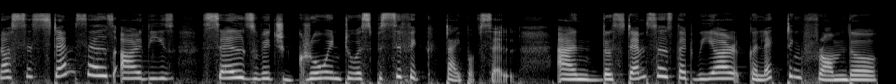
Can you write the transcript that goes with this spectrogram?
Now, stem cells are these cells which grow into a specific type of cell, and the stem cells that we are collecting from the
